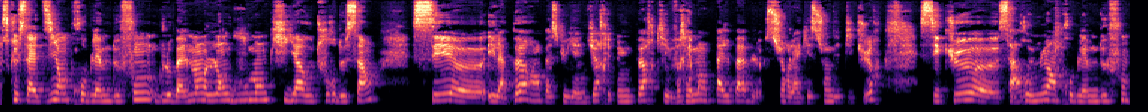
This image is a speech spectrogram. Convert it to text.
Ce que ça dit en problème de fond, globalement, l'engouement qu'il y a autour de ça, c'est euh, et la peur, hein, parce qu'il y a une peur, qui est vraiment palpable sur la question des piqûres, c'est que euh, ça remue un problème de fond.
